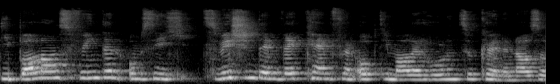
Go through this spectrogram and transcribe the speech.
die Balance finden, um sich zwischen den Wettkämpfen optimal erholen zu können. Also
